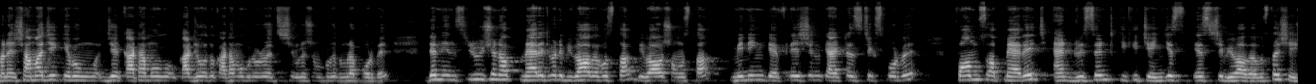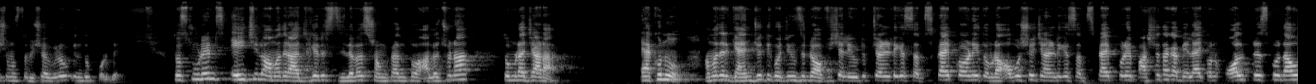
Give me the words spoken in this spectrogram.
মানে সামাজিক এবং যে কাঠামো, কার্যগত কাঠামোগুলো রয়েছে সেগুলো সম্পর্কে তোমরা পড়বে। দেন ইনস্টিটিউশন অফ ম্যারেজ মানে বিবাহ ব্যবস্থা, বিবাহ সংস্থা মিনিং ডেফিনেশন ক্যারেক্টারিস্টিক্স পড়বে। Forms of marriage and recent কি কি চেঞ্জেস এসছে বিবাহ ব্যবস্থায়, সেই সমস্ত বিষয়গুলোও কিন্তু পড়বে। তো স্টুডেন্টস এই ছিল আমাদের আজকের সিলেবাস সংক্রান্ত আলোচনা। তোমরা যারা এখনও আমাদের Gyanjyoti coaching centre official YouTube চ্যানেলটিকে সাবস্ক্রাইব করনি, তোমরা অবশ্যই চ্যানেলটিকে সাবস্ক্রাইব করে পাশে থাকা বেল আইকন অল প্রেস করে দাও,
